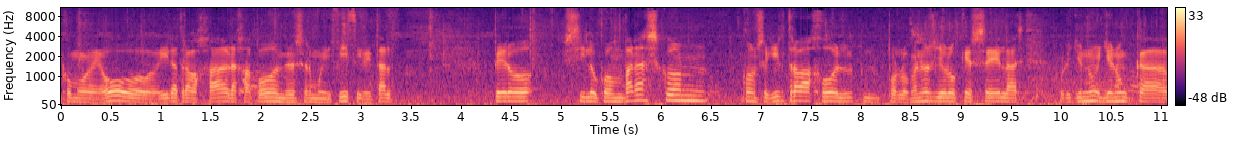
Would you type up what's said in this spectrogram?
como de oh, ir a trabajar a Japón debe ser muy difícil y tal. Pero si lo comparas con conseguir trabajo, por lo menos yo lo que sé, las, yo, yo nunca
